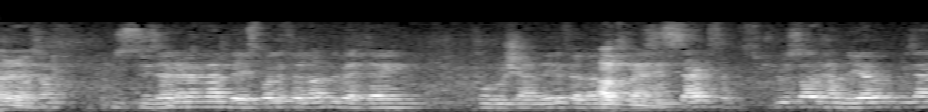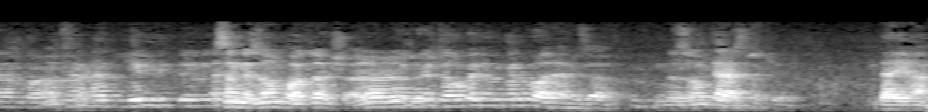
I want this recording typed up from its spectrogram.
آره. سیزن بیسبال فلان بهترین فروشنده فلان. شروع سال همدیگه رو می‌زنن کار می‌کنن آفرین. بعد یه لیت بمیدن اصلا نظام پاداش. آره آره. ارتباط پیدا می‌کنه به آدمیزاد نظام درس دقیقا.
